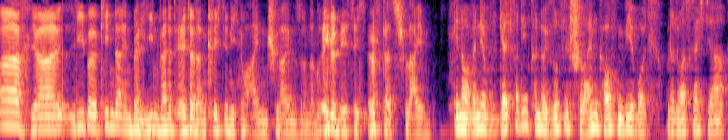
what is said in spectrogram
Ach ja, liebe Kinder in Berlin, werdet älter, dann kriegt ihr nicht nur einen Schleim, sondern regelmäßig öfters Schleim. Genau, wenn ihr Geld verdient, könnt ihr euch so viel Schleim kaufen, wie ihr wollt. Oder du hast recht, ja.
